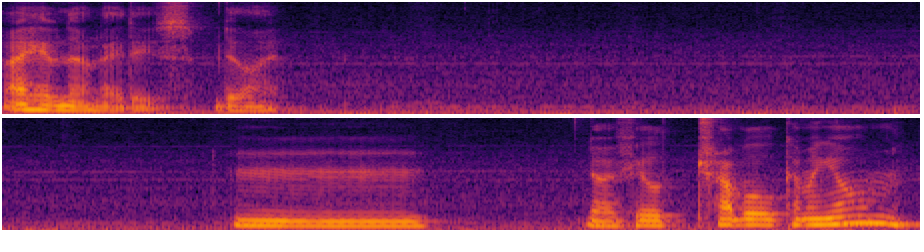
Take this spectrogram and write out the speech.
I have no ladies, do I? Hmm. Do I feel trouble coming on?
